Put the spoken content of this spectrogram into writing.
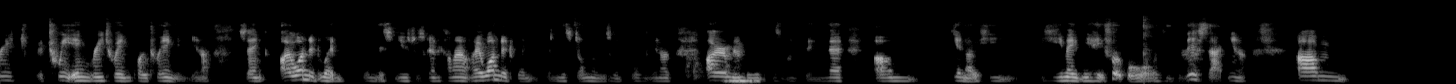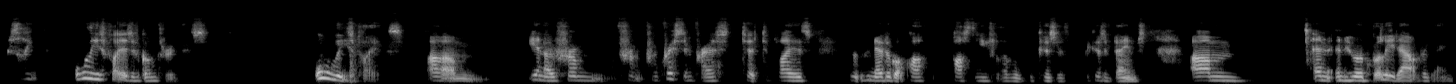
retweeting, retweeting, quote tweeting, you know, saying, "I wondered when when this news was going to come out. I wondered when when this domino was going to fall. You know, I remember what it was like being there." Um, you know, he he made me hate football, or he did this, that, you know. Um, it's like all these players have gone through this. All these players, um, you know, from from from Christen Press to, to players who, who never got past past the youth level because of because of Dames, um, and and who are bullied out of the game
